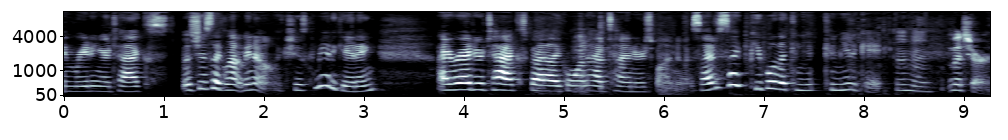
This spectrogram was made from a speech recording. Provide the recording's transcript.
am reading your text," but she's like, "Let me know." Like she was communicating. I read your text, but I like want to have time to respond to it. So I just like people that can communicate. mm-hmm. mature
